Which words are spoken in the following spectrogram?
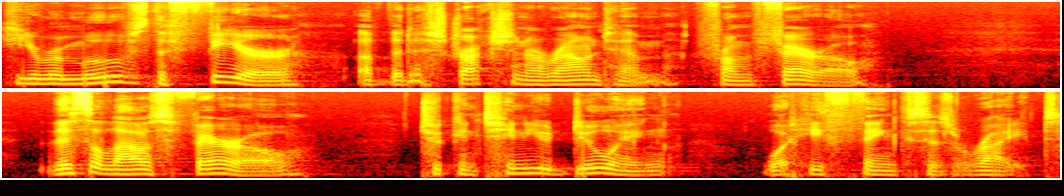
he removes the fear of the destruction around him from Pharaoh. This allows Pharaoh to continue doing what he thinks is right.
